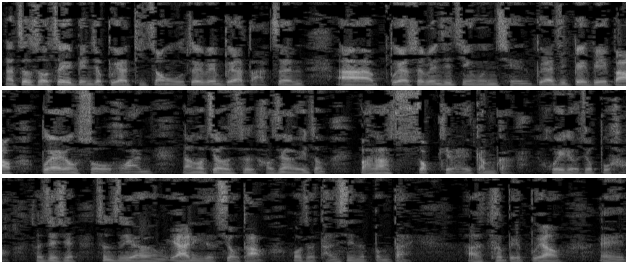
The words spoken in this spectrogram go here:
那这时候这一边就不要提重物，这边不要打针啊，不要随便去进温泉，不要去背背包，不要用手环，然后就是好像有一种把它缩起来感觉，回流就不好。所以这些甚至要用压力的袖套或者弹性的绷带，啊，特别不要，诶，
